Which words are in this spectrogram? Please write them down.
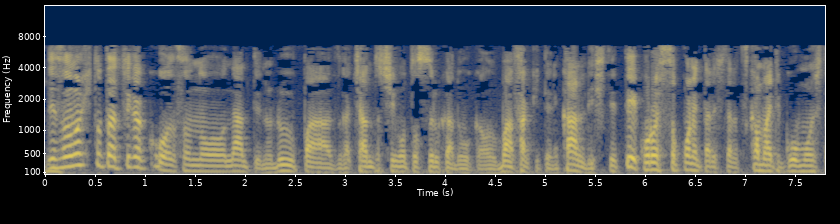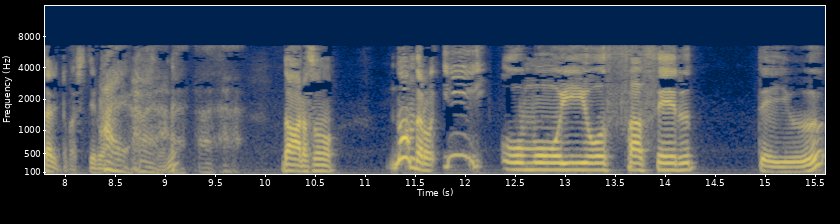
で、その人たちがこう、その、なんていうの、ルーパーズがちゃんと仕事するかどうかを、まあさっき言ったように管理してて、殺し損ねたりしたら捕まえて拷問したりとかしてるわはい、けではい、はいすよね。はい。だからその、なんだろう、いい思いをさせるっていう、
